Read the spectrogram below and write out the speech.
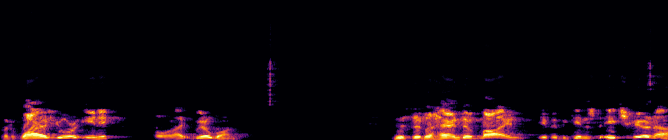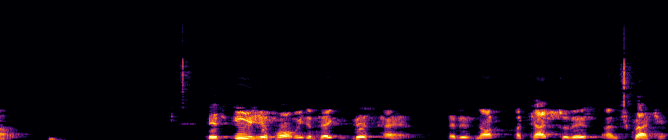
But while you're in it, alright, we're one. This little hand of mine, if it begins to itch here now, it's easier for me to take this hand that is not attached to this and scratch it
